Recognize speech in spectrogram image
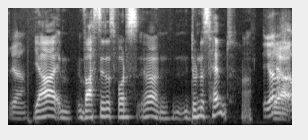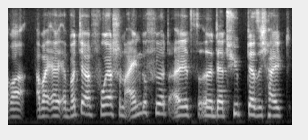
ja, ja im, im, wahrsten Sinne des Wortes, ja, ein dünnes Hemd. Ja, ja, ja. aber, aber er, er, wird ja vorher schon eingeführt als äh, der Typ, der sich halt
